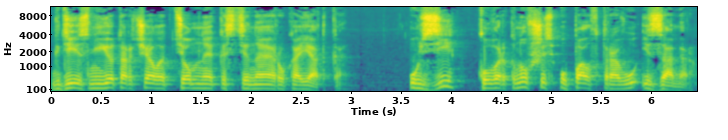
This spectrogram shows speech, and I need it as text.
где из нее торчала темная костяная рукоятка. Узи, кувыркнувшись, упал в траву и замер.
